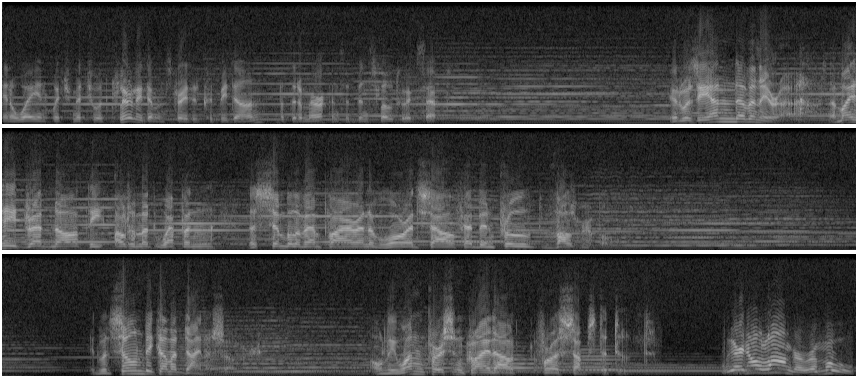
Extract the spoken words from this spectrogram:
in a way in which Mitchell had clearly demonstrated could be done, but that Americans had been slow to accept. It was the end of an era. The mighty dreadnought, the ultimate weapon, the symbol of empire and of war itself, had been proved vulnerable. It would soon become a dinosaur. Only one person cried out for a substitute. We are no longer removed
